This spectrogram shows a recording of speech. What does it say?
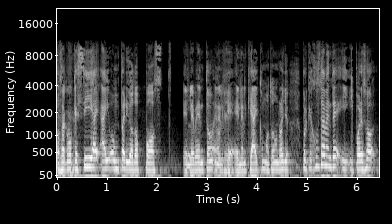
O sea, como que sí hay, hay un periodo post el evento en, el que, en el que hay como todo un rollo. Porque justamente, y, y por eso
